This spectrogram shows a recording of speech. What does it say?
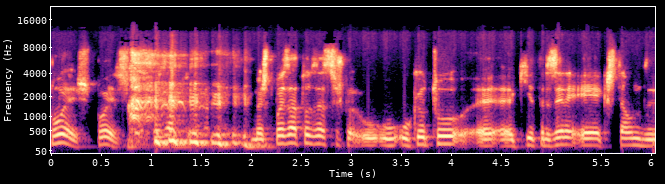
Pois, pois. mas depois há todas essas coisas. O, o, que eu estou eh, aqui a trazer é a questão de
